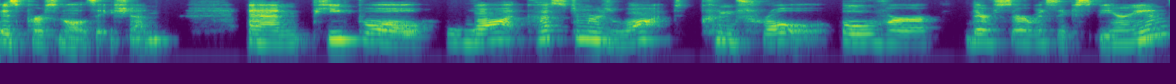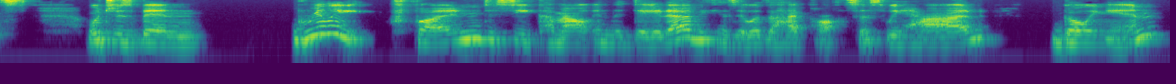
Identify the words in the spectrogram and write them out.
is personalization and people want, customers want control over their service experience, which has been really fun to see come out in the data because it was a hypothesis we had going in.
